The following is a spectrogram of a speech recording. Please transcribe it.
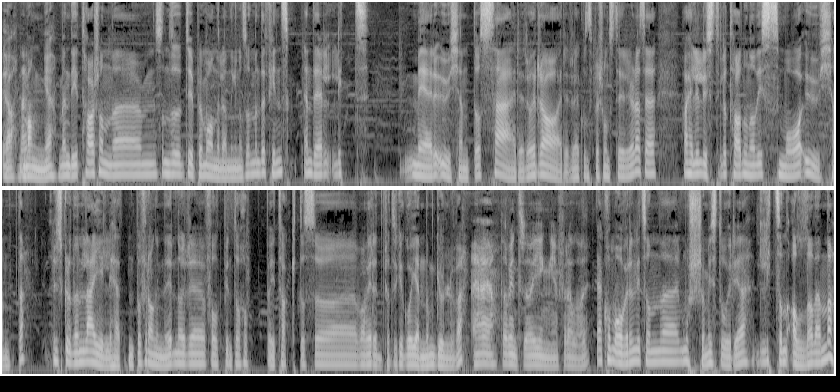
Ja, Der. mange. Men de tar sånne, sånne type månelandinger og sånn. Men det fins en del litt mer ukjente og særere og rarere konspirasjonsteorier. Da. Så jeg har heller lyst til å ta noen av de små ukjente. Husker du den leiligheten på Frogner når eh, folk begynte å hoppe i takt, og så var vi redde for at vi skulle gå gjennom gulvet? Ja, ja. Da begynte det å gynge for alvor. Jeg kom over en litt sånn eh, morsom historie, litt sånn à la den, da.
